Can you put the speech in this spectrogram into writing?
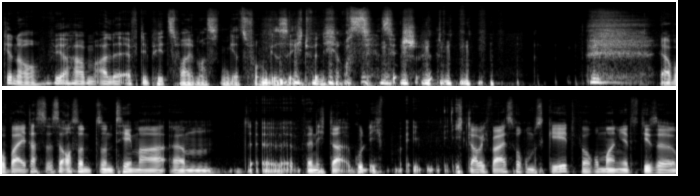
genau, wir haben alle FDP2-Masken jetzt vom Gesicht, finde ich auch sehr, sehr schön. Ja, wobei das ist auch so ein, so ein Thema, ähm, äh, wenn ich da, gut, ich, ich glaube, ich weiß, worum es geht, warum man jetzt diese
